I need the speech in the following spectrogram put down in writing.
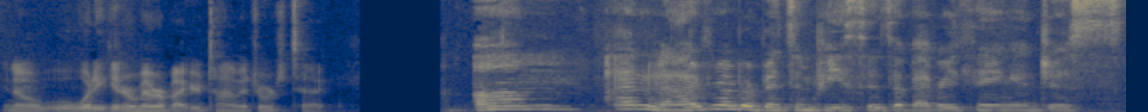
you know, what are you going to remember about your time at Georgia Tech? Um, I don't know. I remember bits and pieces of everything, and just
